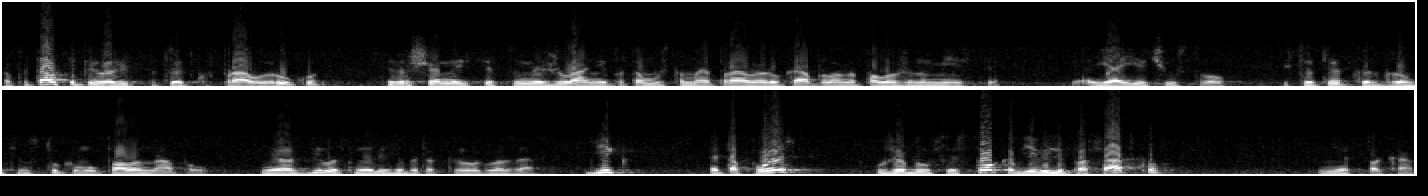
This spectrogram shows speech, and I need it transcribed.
Попытался приложить статуэтку в правую руку, совершенно естественное желание, потому что моя правая рука была на положенном месте, я ее чувствовал, и статуэтка с громким стуком упала на пол. Не разбилась, но Элизабет открыла глаза. «Дик, это поезд?» Уже был свисток, объявили посадку. Нет пока.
